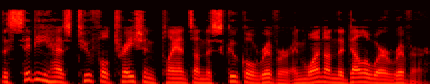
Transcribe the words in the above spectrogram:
The city has two filtration plants on the Schuylkill River and one on the Delaware River.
